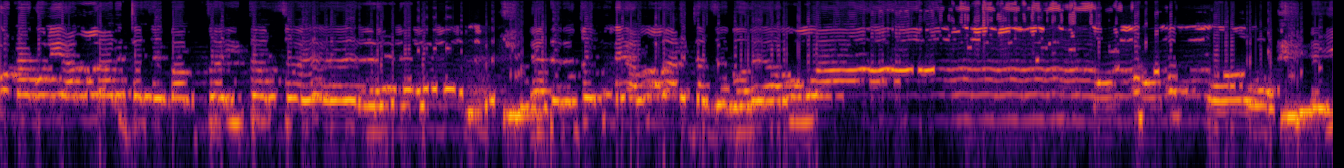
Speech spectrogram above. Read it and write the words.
গুণাগুলি আল্লাহর কাছে এদের জন্য আল্লাহর কাছে বলে আল্লাহ। এই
